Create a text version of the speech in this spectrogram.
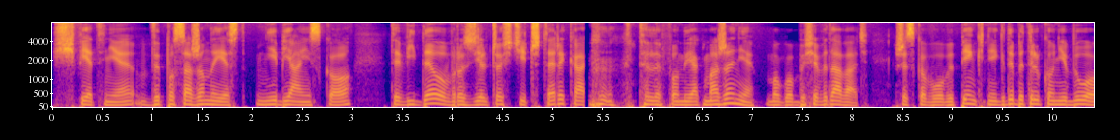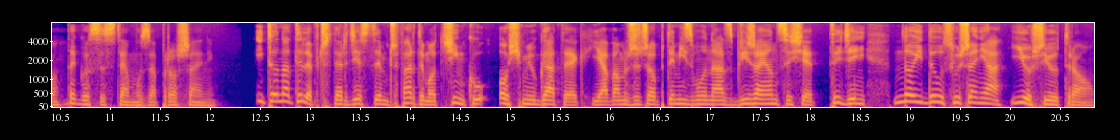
świetnie, wyposażony jest niebiańsko te wideo w rozdzielczości 4K, telefony jak marzenie, mogłoby się wydawać. Wszystko byłoby pięknie, gdyby tylko nie było tego systemu zaproszeń. I to na tyle w 44. odcinku Ośmiu Gatek. Ja Wam życzę optymizmu na zbliżający się tydzień, no i do usłyszenia już jutro.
